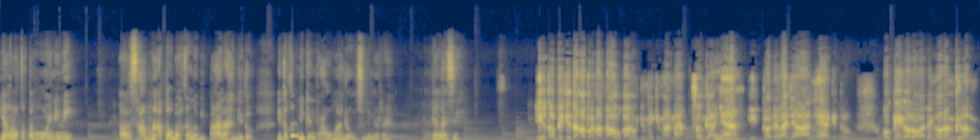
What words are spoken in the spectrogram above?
yang lo ketemuin ini uh, sama atau bahkan lebih parah gitu itu kan bikin trauma dong sebenarnya ya nggak sih Iya tapi kita nggak pernah tahu kan ujungnya gimana. Seenggaknya hmm. itu adalah jalannya gitu. Oke kalau ada yang orang bilang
